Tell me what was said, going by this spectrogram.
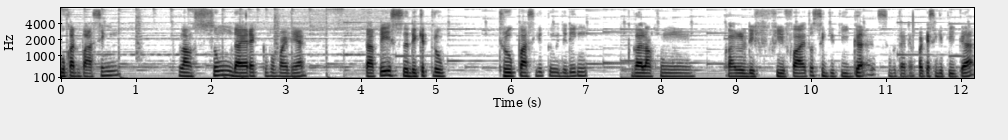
bukan passing langsung direct ke pemainnya tapi sedikit true true pass gitu. Jadi nggak langsung kalau di FIFA itu segitiga sebutannya pakai segitiga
